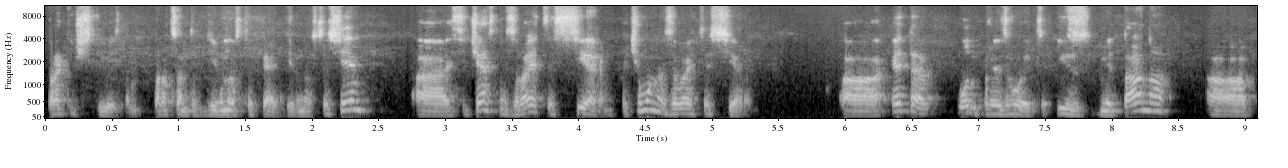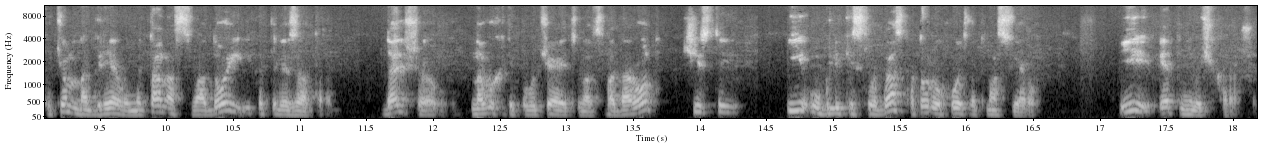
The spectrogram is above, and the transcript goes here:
практически весь, там, процентов 95-97, а, сейчас называется серым. Почему называется серым? А, это он производится из метана, путем нагрева метана с водой и катализатором. Дальше на выходе получается у нас водород чистый и углекислый газ, который уходит в атмосферу. И это не очень хорошо.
